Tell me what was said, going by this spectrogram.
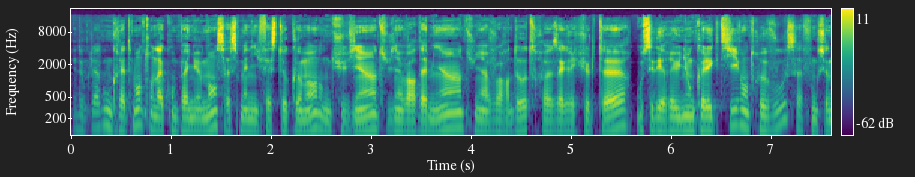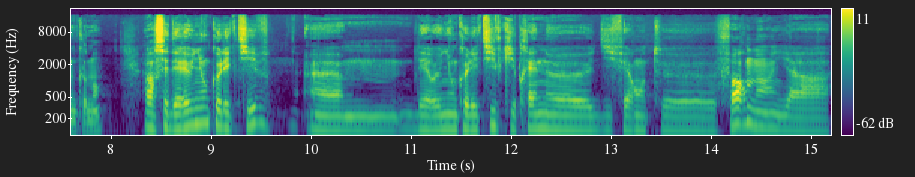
Et donc là concrètement ton accompagnement ça se manifeste comment? Donc tu viens tu viens voir Damien, tu viens voir d'autres agriculteurs ou c'est des réunions collectives entre vous, ça fonctionne comment? Alors c'est des réunions collectives des réunions collectives qui prennent euh, différentes euh, formes. Hein. Il y a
